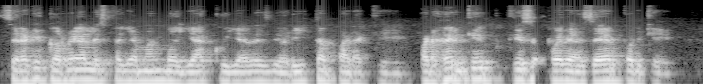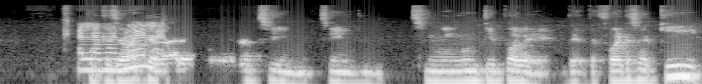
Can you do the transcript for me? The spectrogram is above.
¿será que Correa le está llamando a Yaku ya desde ahorita para, que, para ver qué, se puede hacer? Porque, a la se va a quedar sin, ningún tipo de, fuerza aquí.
